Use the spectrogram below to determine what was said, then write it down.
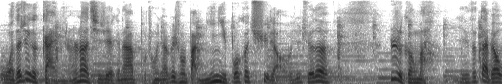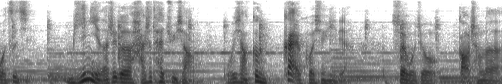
我的这个改名呢，其实也跟大家补充一下，为什么把迷你播客去掉？我就觉得日更嘛，因为它代表我自己，迷你呢这个还是太具象了，我就想更概括性一点，所以我就搞成了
